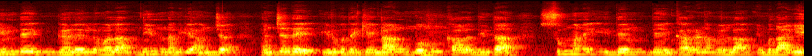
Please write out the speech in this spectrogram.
ಹಿಂದೆಗಳಿಲ್ಲವಲ್ಲ ನೀನು ನನಗೆ ಅಂಜ, ಅಂಜದೆ ಇರುವುದಕ್ಕೆ ನಾನು ಬಹುಕಾಲದಿಂದ ಸುಮ್ಮನೆ ಇದ್ದೆಂದೇ ಕಾರಣವಿಲ್ಲ ಎಂಬುದಾಗಿ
